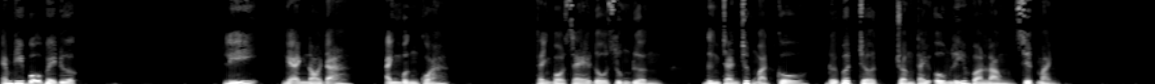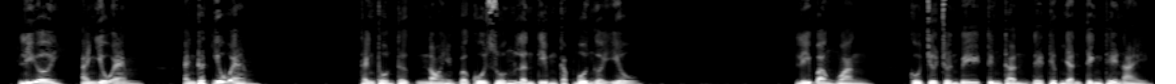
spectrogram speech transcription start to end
Em đi bộ về được Lý nghe anh nói đã Anh mừng quá Thanh bỏ xe đổ xuống đường Đứng chắn trước mặt cô Đối bất chợt, choàng tay ôm Lý vào lòng, siết mạnh. Lý ơi, anh yêu em. Anh rất yêu em. Thanh thổn thức nói và cúi xuống lần tìm cặp môi người yêu. Lý bàng hoàng, Cô chưa chuẩn bị tinh thần để tiếp nhận tình thế này.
